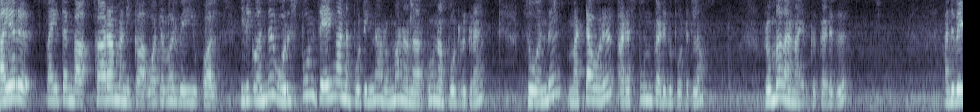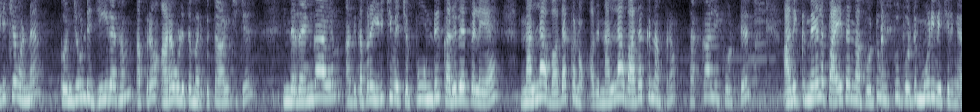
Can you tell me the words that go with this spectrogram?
பயறு பைத்தங்காய் காராமணிக்காய் வாட் எவர் வே யூ கால் இதுக்கு வந்து ஒரு ஸ்பூன் தேங்காய் எண்ணெய் போட்டிங்கன்னா ரொம்ப நல்லாயிருக்கும். நான் போட்டிருக்கிறேன். ஸோ வந்து மட்டா ஒரு அரை ஸ்பூன் கடுகு போட்டுக்கலாம். ரொம்ப வேணாம் இதுக்கு கடுகு. அது வெடிச்ச உடனே கொஞ்சோண்டு ஜீரகம் அப்புறம் அரை உளுத்த பருப்பு தாளிச்சிட்டு இந்த வெங்காயம் அதுக்கப்புறம் இடித்து வச்ச பூண்டு கருவேப்பிலையை நல்லா வதக்கணும். அது நல்லா வதக்கின அப்புறம் தக்காளி போட்டு அதுக்கு மேலே பயத்தங்காய் போட்டு உப்பு போட்டு மூடி வச்சிருங்க.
